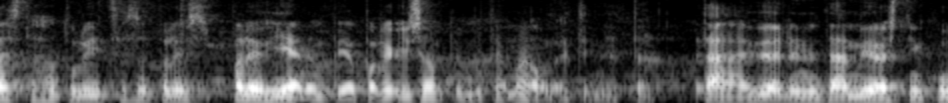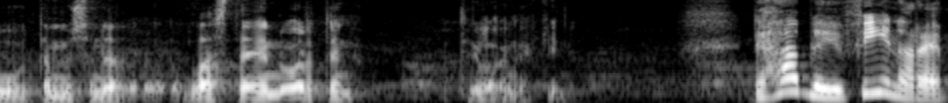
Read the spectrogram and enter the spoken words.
tästähän tuli itse asiassa paljon, paljon hienompi ja paljon isompi, mitä mä oletin. Että tähän hyödynnetään myös niin kuin tämmöisenä lasten ja nuorten tiloinakin. Det här blev ju finare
